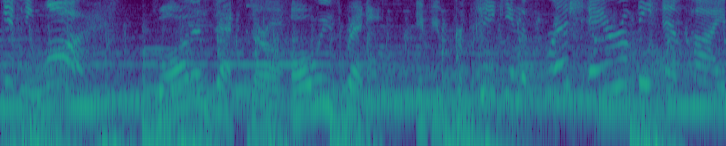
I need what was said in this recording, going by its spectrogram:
Give me more! Claude and Dexter are always ready if you... Take in the fresh air of the Empire.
